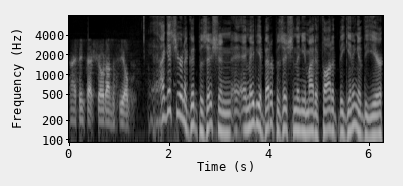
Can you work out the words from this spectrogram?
and I think that showed on the field. I guess you're in a good position, and maybe a better position than you might have thought at the beginning of the year.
